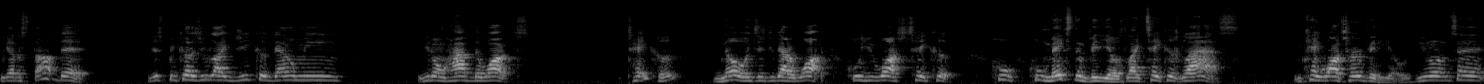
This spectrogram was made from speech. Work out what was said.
you gotta stop that. Just because you like Jikook, don't mean you don't have to watch Taekook. No, it's just you gotta watch who you watch Taekook who who makes them videos like Taekook Glass. You can't watch her videos. You know what I'm saying?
